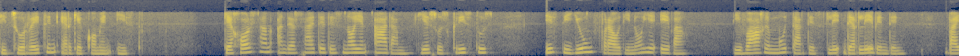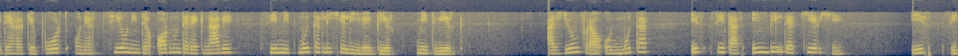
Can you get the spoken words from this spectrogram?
die zu retten er gekommen ist. Gehorsam an der Seite des neuen Adam, Jesus Christus, ist die Jungfrau die neue Eva, die wahre Mutter des Le der Lebenden, bei der Geburt und Erziehung in der Ordnung der Gnade sie mit mütterlicher Liebe mitwirkt. Als Jungfrau und Mutter ist sie das Inbild der Kirche, ist sie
